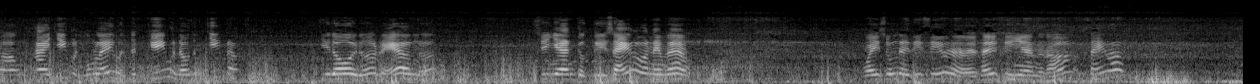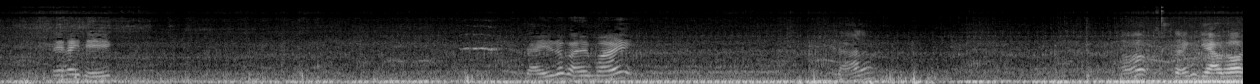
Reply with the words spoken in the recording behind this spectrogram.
Không hai chiếc mình cũng lấy mình tính chuyến mình đâu tính chiếc đâu chia đôi nữa, rẻ hơn nữa. Xi nhan cực kỳ sáng luôn anh em thấy không? Quay xuống đây tí xíu nè thấy xi nhan rồi đó, sáng lắm. Xe hay thiệt. Chạy rất là êm ái đã lắm đó sáng chào thôi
